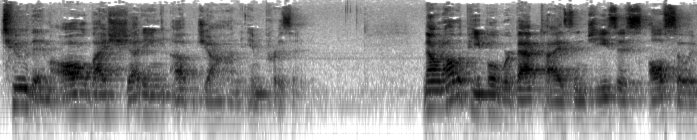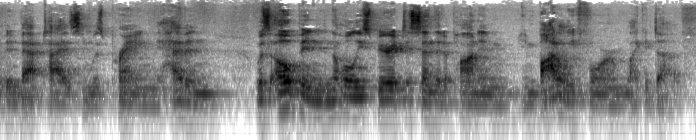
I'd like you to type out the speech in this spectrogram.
to them all by shutting up John in prison. Now, when all the people were baptized, and Jesus also had been baptized and was praying, the heaven was opened, and the Holy Spirit descended upon him in bodily form like a dove.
